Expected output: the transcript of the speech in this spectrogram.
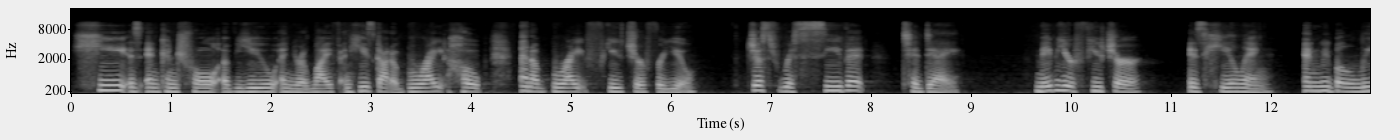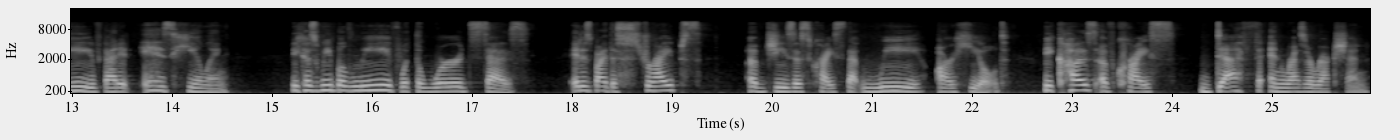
He is in control of you and your life, and He's got a bright hope and a bright future for you. Just receive it today. Maybe your future is healing, and we believe that it is healing because we believe what the Word says. It is by the stripes of Jesus Christ that we are healed. Because of Christ's death and resurrection,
